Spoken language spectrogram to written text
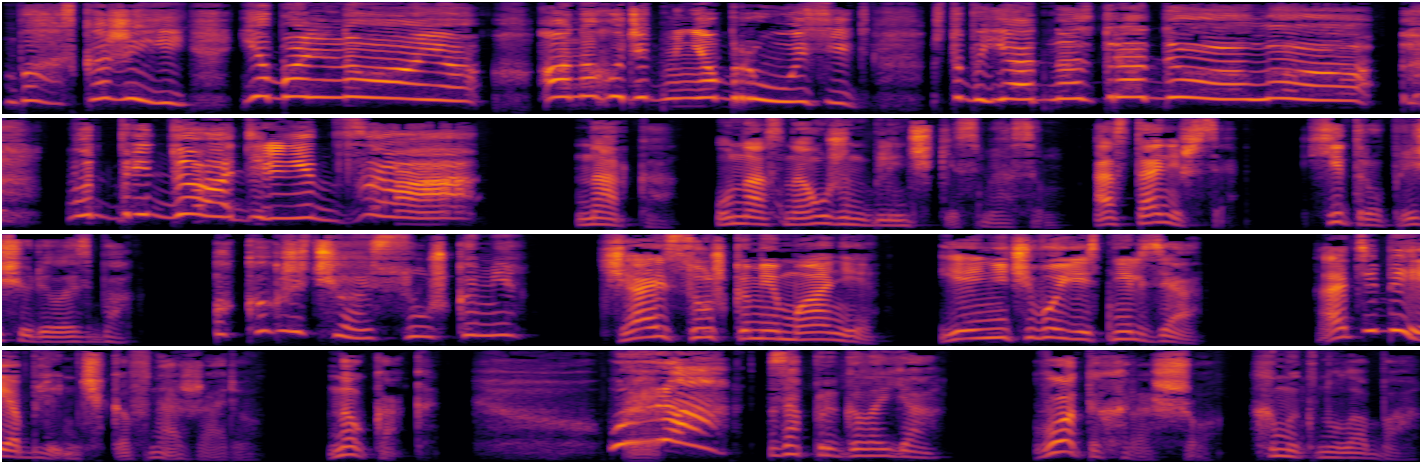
«Ба, скажи ей, я больная, а она хочет меня бросить, чтобы я одна страдала. Вот предательница!» «Нарка, у нас на ужин блинчики с мясом. Останешься?» — хитро прищурилась Ба. «А как же чай с ушками?» «Чай с ушками Мани. Ей ничего есть нельзя. А тебе я блинчиков нажарю. Ну как?» «Ура!» — запрыгала я. «Вот и хорошо», — хмыкнула Ба.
